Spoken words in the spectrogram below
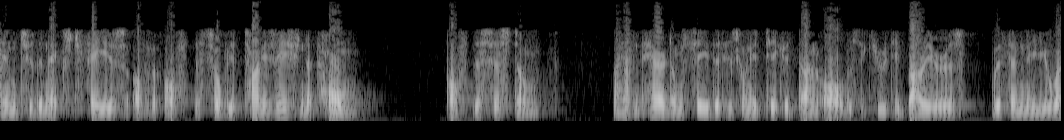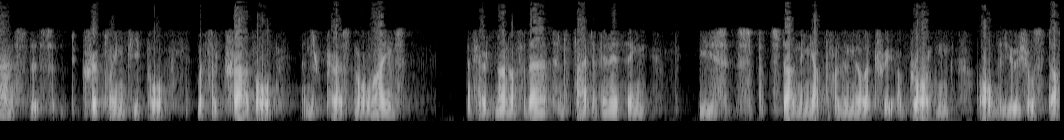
into the next phase of, of the Sovietization at home of the system I haven't heard him say that he's going to take it down all the security barriers within the U.S. that's crippling people with their travel and their personal lives. I've heard none of that. In fact, if anything, he's standing up for the military abroad and all the usual stuff.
